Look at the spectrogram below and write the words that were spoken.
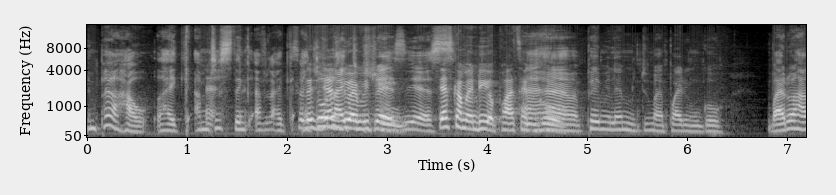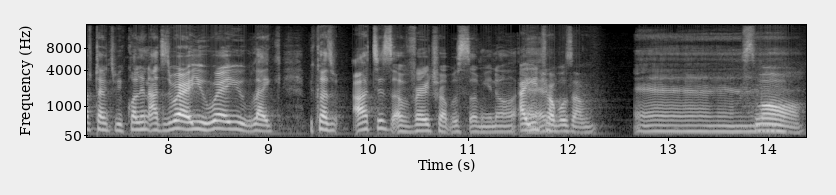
Impel how? Like I'm just think I'm like Eh. So I they don't just like do everything. stress. Yes. Just come and do your part and go. Uh-huh. Pay me, let me do my part and go. But I don't have time to be calling artists. Where are you? Where are you? Like because artists are very troublesome, you know. Are you troublesome? Uh, Small.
